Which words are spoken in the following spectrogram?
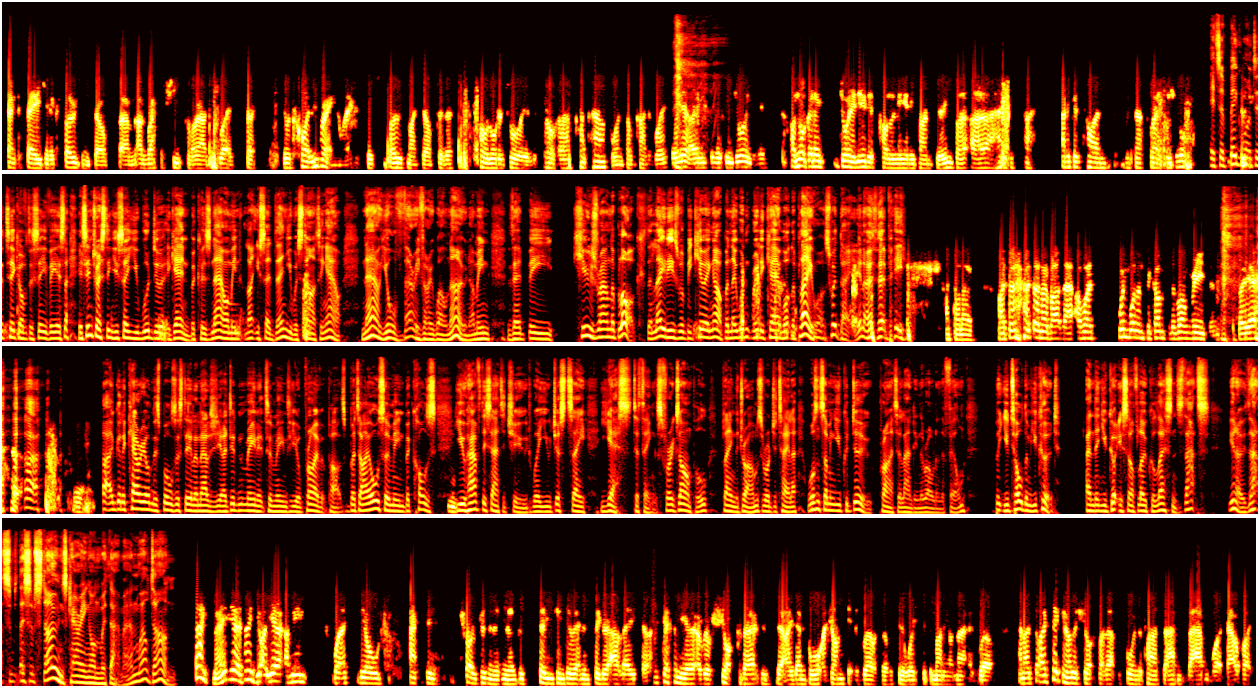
centre stage and expose himself, um, unwrap a sheet from around his waist. So it was quite liberating in a way to expose myself to the whole auditorium. It felt uh, quite powerful in some kind of way. So yeah, I was enjoying it. I'm not going to join a nudist colony anytime soon, but uh, I, had a, I had a good time with that play for sure. It's a big one to tick off the CV. It's, it's interesting you say you would do it again because now, I mean, like you said, then you were starting out. Now you're very, very well known. I mean, there'd be queues around the block. The ladies would be queuing up, and they wouldn't really care what the play was, would they? You know, there'd be. I don't know. I don't. I don't know about that. I would, wouldn't want them to come for the wrong reason. But yeah. yeah. I'm going to carry on this balls of steel analogy. I didn't mean it to mean to your private parts, but I also mean because mm. you have this attitude where you just say yes to things. For example, playing the drums, Roger Taylor, wasn't something you could do prior to landing the role in the film, but you told them you could and then you got yourself local lessons. That's you know that's there's some stones carrying on with that man. Well done. Thanks, mate. Yeah, thank you. Yeah, I mean, well, the old acting trope, isn't it? You know, just so you can do it and then figure it out later. It's definitely a, a real shock because I I then bought a drum kit as well, so I could have wasted the money on that as well. And I've, I've taken other shots like that before in the past that haven't that haven't worked out. But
